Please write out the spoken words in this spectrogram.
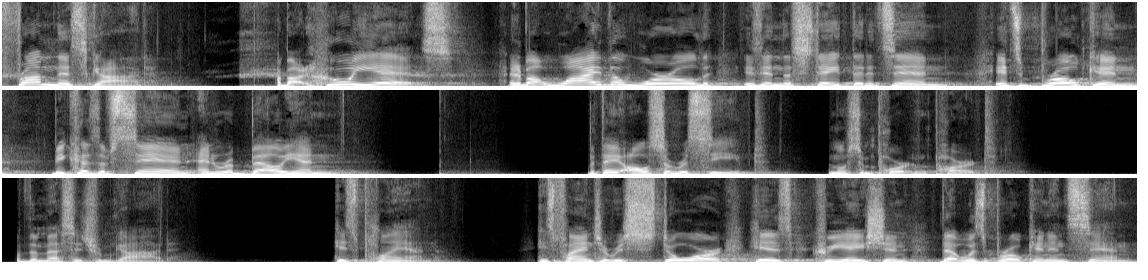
from this God about who He is and about why the world is in the state that it's in. It's broken because of sin and rebellion. But they also received the most important part of the message from God His plan. His plan to restore His creation that was broken in sin.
